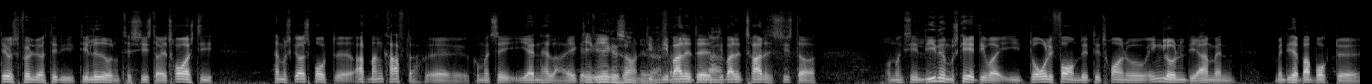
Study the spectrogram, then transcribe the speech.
det er jo selvfølgelig også det, de, de leder under til sidst. Og jeg tror også, de har måske også brugt øh, ret mange kræfter, øh, kunne man se i anden halvleg. Ikke? Det virkede sådan de, i de, de, var lidt, øh, ja. de var lidt trætte til sidst, og, og man kan sige, lignede måske, at de var i dårlig form. Det, det tror jeg nu ingenlunde, de er, men, men de har bare brugt øh,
